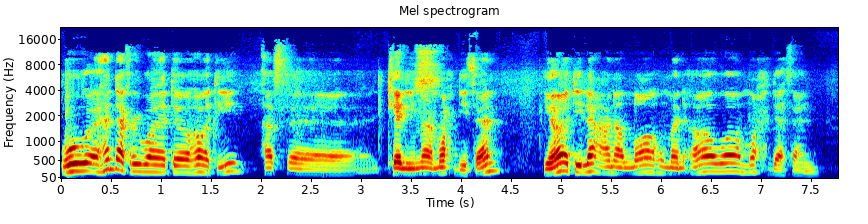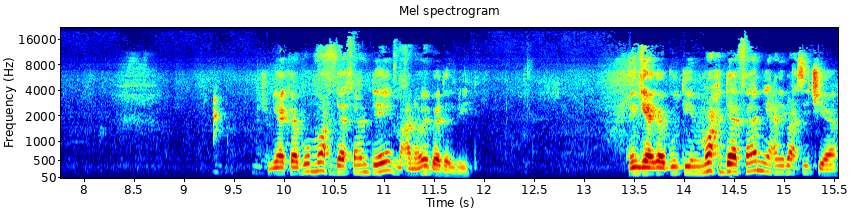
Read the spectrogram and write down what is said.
وهندك رواية هاتي أف كلمة محدثا. يهاتي لعن الله من آوى محدثا. يكبو محدثا ده معنوي بدل بيت هنجي هكا قلتي محدثا يعني بحسي چيا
